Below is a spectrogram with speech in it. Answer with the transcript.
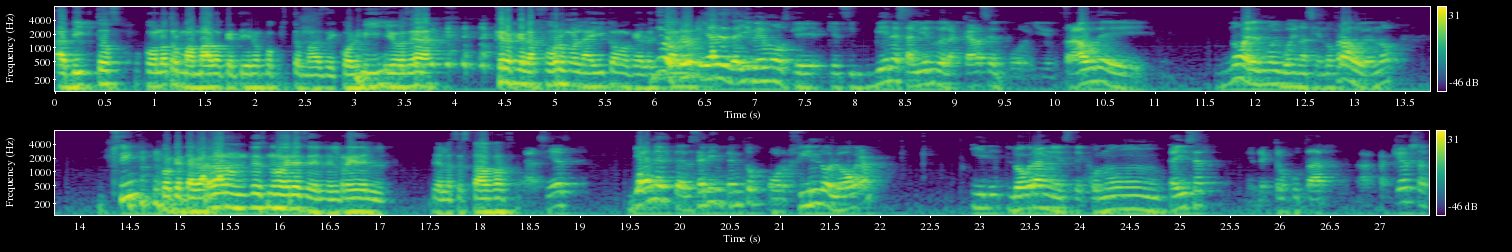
adictos con otro mamado que tiene un poquito más de colmillo, o sea, creo que la fórmula ahí como que... Yo creo que ya desde ahí vemos que, que si vienes saliendo de la cárcel por fraude, no eres muy bueno haciendo fraude, ¿no? Sí, porque te agarraron, entonces no eres el, el rey del, de las estafas. Así es. Ya en el tercer intento por fin lo logran y logran este, con un taser electrocutar a, a Kershaw.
